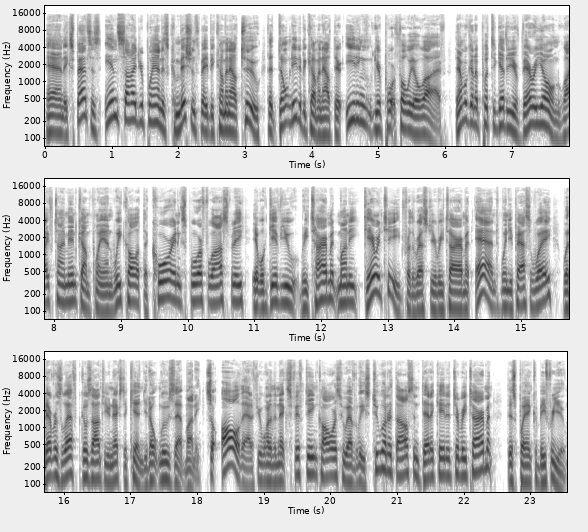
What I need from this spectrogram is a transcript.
and expenses inside your plan as commissions may be coming out too that don't need to be coming out. They're eating your portfolio alive. Then we're going to put together your very own lifetime income plan. We call it the Core and Explore philosophy. It will give you retirement money guaranteed for the rest of your retirement. And when you pass away, whatever's left goes on to your next of kin. You don't lose that money. So all of that, if you're one of the next 15 callers who have at least 200,000 dedicated to retirement, this plan could be for you.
